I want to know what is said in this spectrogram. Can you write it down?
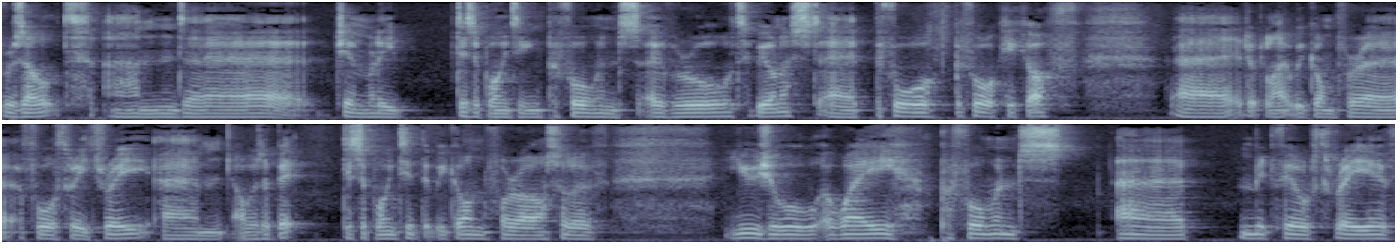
result and uh, generally disappointing performance overall. To be honest, uh, before before kick off, uh, it looked like we'd gone for a, four three three. Um, I was a bit disappointed that we'd gone for our sort of usual away performance uh, midfield three of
